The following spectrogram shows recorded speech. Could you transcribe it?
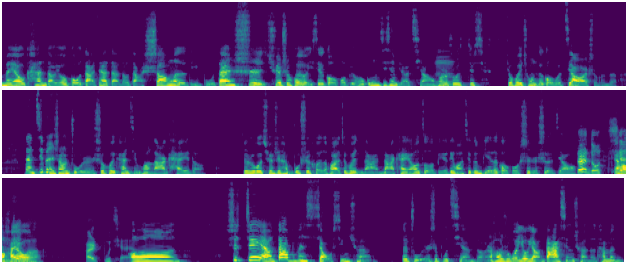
没有看到有狗打架打到打伤了的地步，但是确实会有一些狗狗，比如说攻击性比较强，或者说就就会冲你的狗狗叫啊什么的。但基本上主人是会看情况拉开的，就如果确实很不适合的话，就会拿拿开，然后走到别的地方去跟别的狗狗试着社交。但是都然后还有还是不牵？嗯，是这样，大部分小型犬。的主人是不牵的，然后如果有养大型犬的，他们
